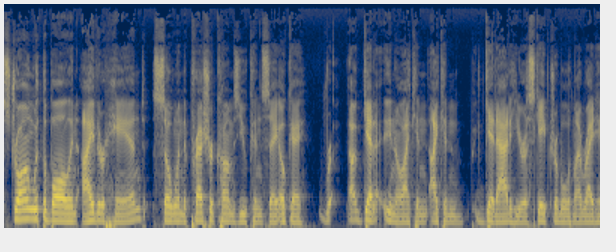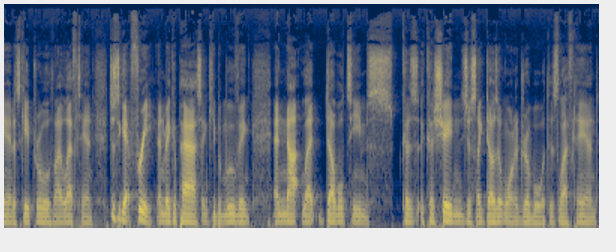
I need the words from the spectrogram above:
strong with the ball in either hand. So when the pressure comes, you can say, okay, I'll uh, get you know I can I can get out of here, escape dribble with my right hand, escape dribble with my left hand, just to get free and make a pass and keep it moving and not let double teams because because Shaedon just like doesn't want to dribble with his left hand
